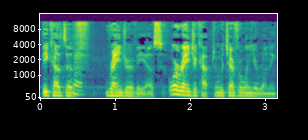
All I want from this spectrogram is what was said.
because of hmm. Ranger of Eos or Ranger Captain, whichever one you're running.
